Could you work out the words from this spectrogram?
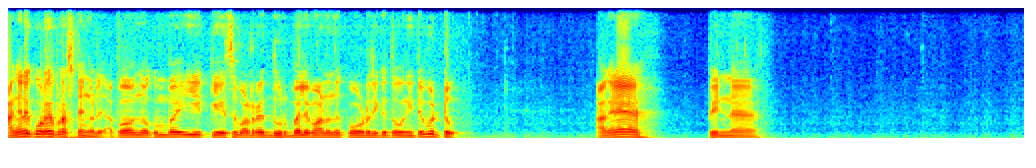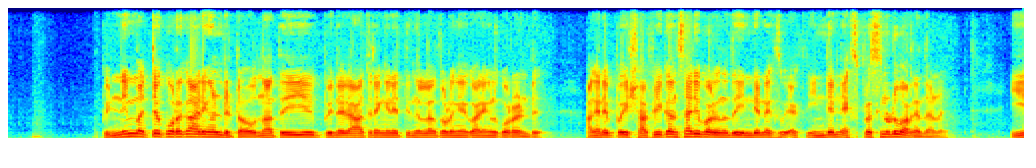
അങ്ങനെ കുറേ പ്രശ്നങ്ങൾ അപ്പോൾ നോക്കുമ്പോൾ ഈ കേസ് വളരെ ദുർബലമാണെന്ന് കോടതിക്ക് തോന്നിയിട്ട് വിട്ടു. അങ്ങനെ പിന്നെ പിന്നെയും മറ്റു കുറേ കാര്യങ്ങളുണ്ട് കേട്ടോ ഒന്നാമത്തെ ഈ പിന്നെ രാത്രി എങ്ങനെ എത്തി എന്നുള്ള തുടങ്ങിയ കാര്യങ്ങൾ കുറേ ഉണ്ട് അങ്ങനെ ഇപ്പോൾ ഈ ഷഫീഖ് അൻസാരി പറയുന്നത് ഇന്ത്യൻ എക്സ് ഇന്ത്യൻ എക്സ്പ്രസിനോട് പറഞ്ഞതാണ്. ഈ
